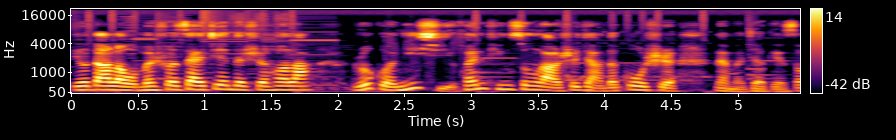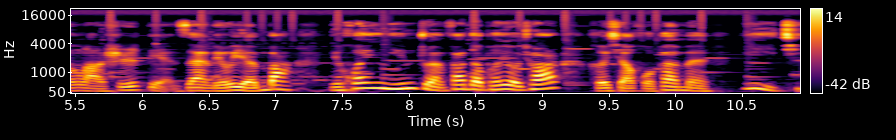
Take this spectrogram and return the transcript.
又到了我们说再见的时候了。如果你喜欢听松老师讲的故事，那么就给松老师点赞留言吧。也欢迎您转发到朋友圈，和小伙伴们一起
